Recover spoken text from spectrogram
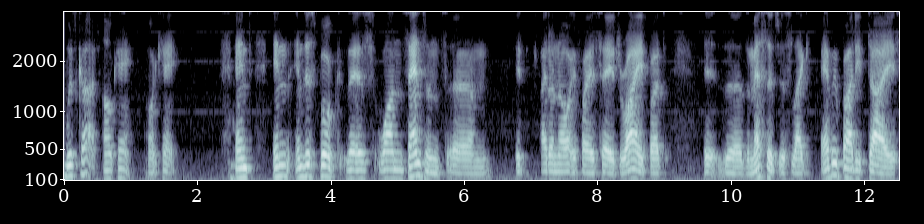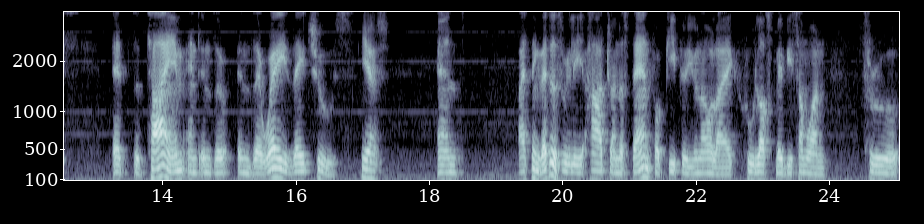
with God. Okay. Okay. And in in this book, there is one sentence. Um, it I don't know if I say it right, but it, the the message is like everybody dies at the time and in the in the way they choose. Yes. And I think that is really hard to understand for people, you know, like who lost maybe someone through,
